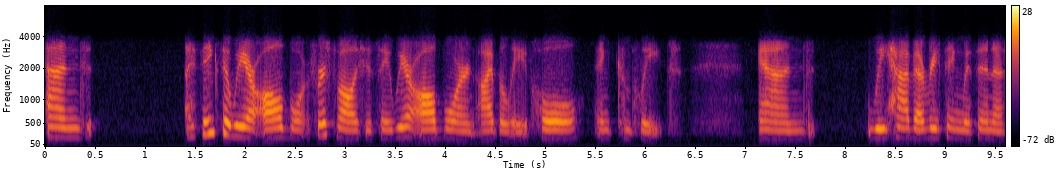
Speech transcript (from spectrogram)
And I think that we are all born, first of all, I should say, we are all born, I believe, whole and complete. And we have everything within us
